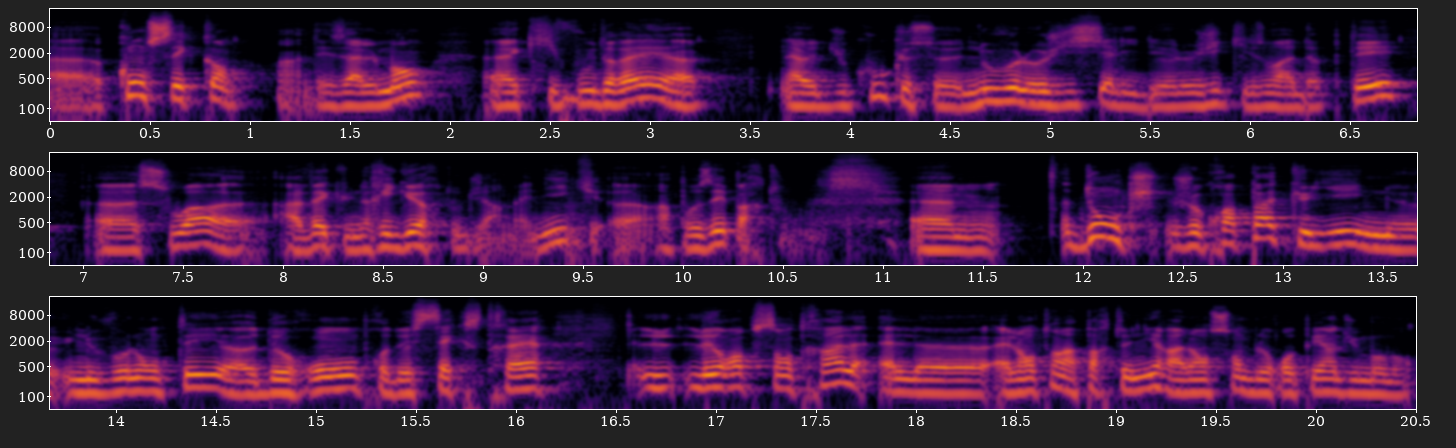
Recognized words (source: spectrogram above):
euh, conséquent hein, des Allemands qui voudraient du coup que ce nouveau logiciel idéologique qu'ils ont adopté soit avec une rigueur toute germanique imposée partout. Donc je ne crois pas qu'il y ait une, une volonté de rompre, de s'extraire. L'Europe centrale, euh, elle, entend appartenir à l'ensemble européen du moment.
